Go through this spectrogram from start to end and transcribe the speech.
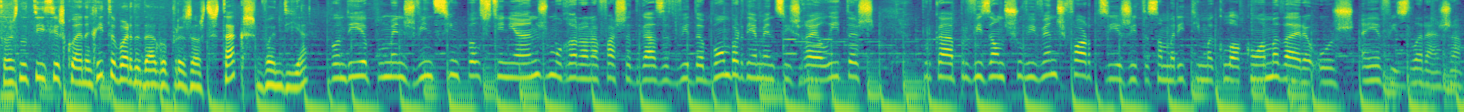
São as notícias com a Ana Rita Borda d'Água para já os destaques. Bom dia. Bom dia. Pelo menos 25 palestinianos morreram na faixa de Gaza devido a bombardeamentos israelitas, porque há previsão de chuva e ventos fortes e agitação marítima colocam a Madeira hoje em aviso laranja.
